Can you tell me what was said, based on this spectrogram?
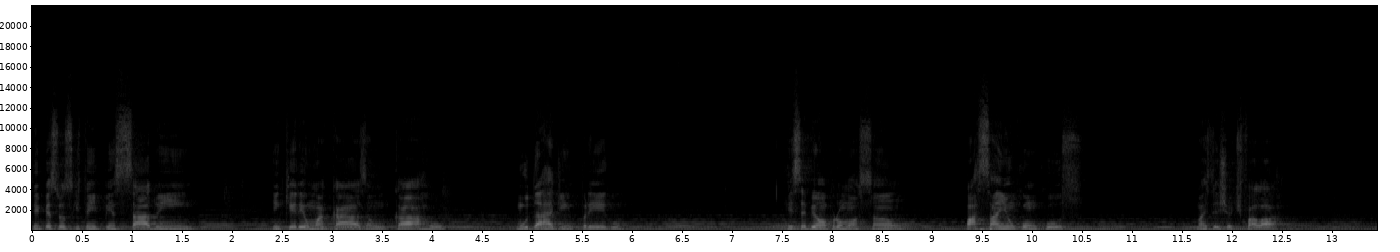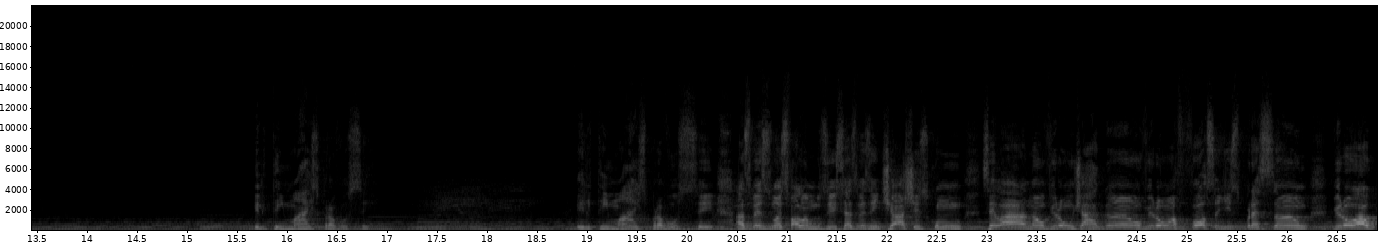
Tem pessoas que têm pensado em, em querer uma casa, um carro, mudar de emprego, receber uma promoção, passar em um concurso. Mas deixa eu te falar. Ele tem mais para você. Ele tem mais para você. Às vezes nós falamos isso e às vezes a gente acha isso como, sei lá, não, virou um jargão, virou uma força de expressão, virou algo.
